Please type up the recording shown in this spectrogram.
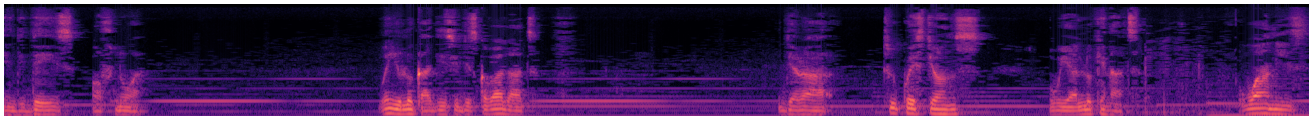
in the days of Noah? When you look at this, you discover that there are two questions we are looking at. One is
